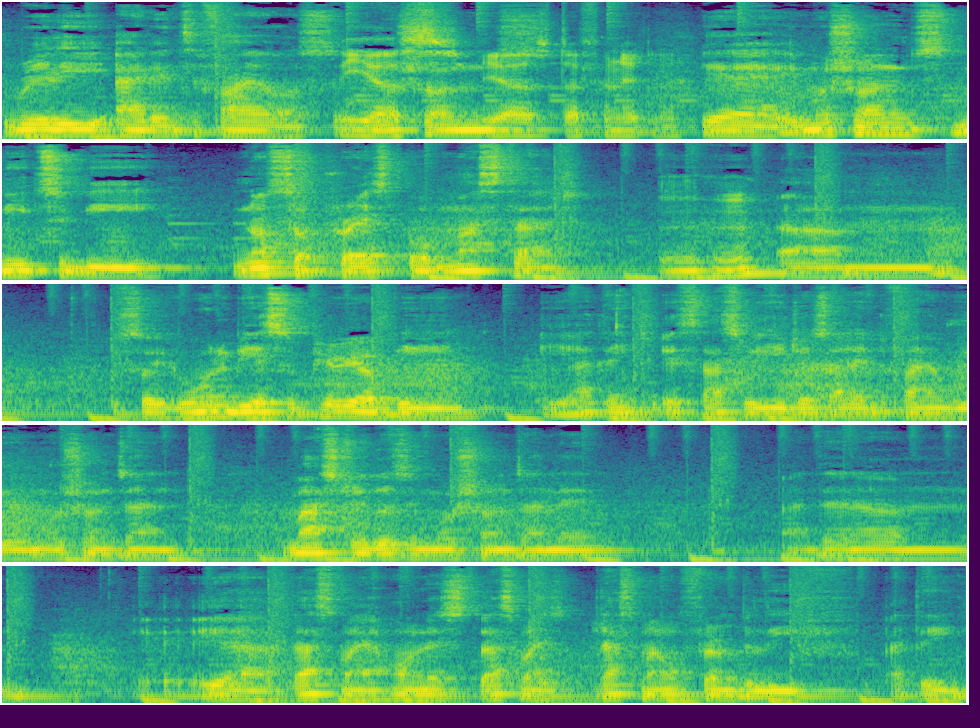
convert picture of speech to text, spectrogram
really identify us. Yes, Emotions, yes, definitely. yeah, emotions need to be not suppressed but mastered. Mm-hmm. Um, so if you want to be a superior being, yeah, I think it starts with you just identifying with your emotions and mastering those emotions, and then and then um, yeah, that's my honest, that's my that's my own firm belief. I think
